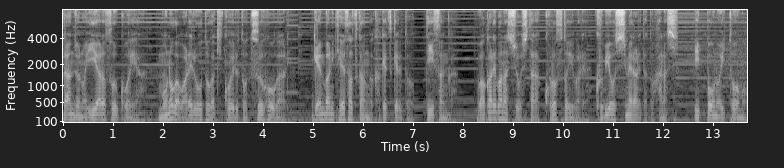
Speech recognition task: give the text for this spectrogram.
男女の言い争う声や物が割れる音が聞こえると通報があり、現場に警察官が駆けつけると T さんが別れ話をしたら殺すと言われ首を絞められたと話し、一方の伊藤も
